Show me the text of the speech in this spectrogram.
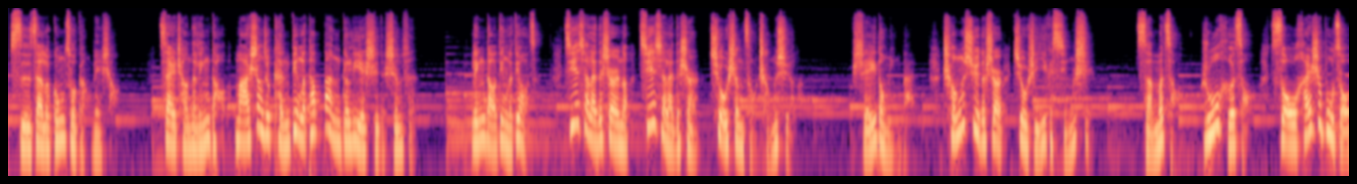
死在了工作岗位上，在场的领导马上就肯定了他半个烈士的身份。领导定了调子，接下来的事儿呢？接下来的事儿就剩走程序了。谁都明白，程序的事儿就是一个形式，怎么走？如何走？走还是不走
